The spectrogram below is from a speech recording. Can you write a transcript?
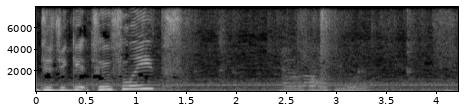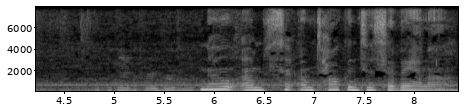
Did you get two sleeves? No, I'm I'm talking to Savannah.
